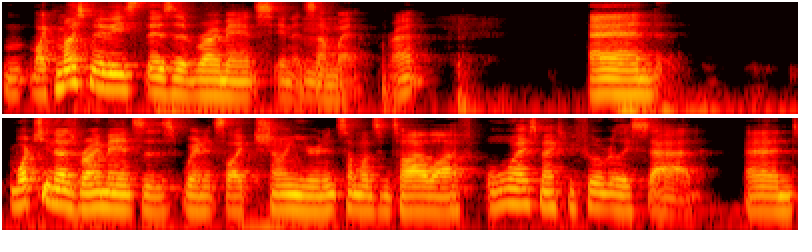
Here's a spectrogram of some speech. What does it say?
like most movies, there's a romance in it Mm. somewhere, right? And watching those romances when it's like showing you in someone's entire life always makes me feel really sad. And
